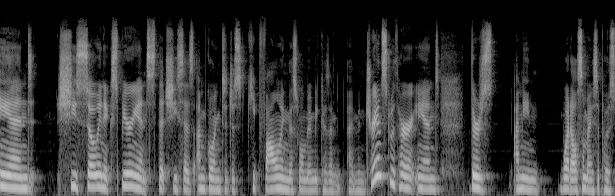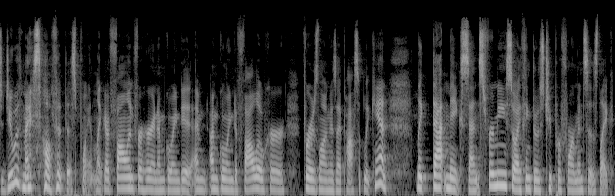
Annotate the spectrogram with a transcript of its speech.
And she's so inexperienced that she says i'm going to just keep following this woman because i'm i'm entranced with her. And there's i mean what else am I supposed to do with myself at this point? Like I've fallen for her and I'm going to I'm I'm going to follow her for as long as I possibly can. Like that makes sense for me. So I think those two performances like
